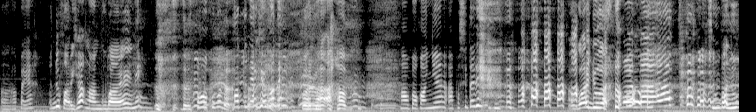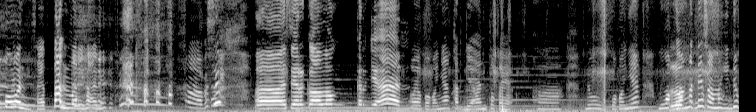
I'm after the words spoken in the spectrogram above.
eh, apa ya? Aduh Fariha nganggu bae ini. Oh aku mana katanya kayak mana mohon maaf. Oh, pokoknya apa sih tadi? Gua juga mohon maaf. Sumpah lupa mon. Setan Fariha ini. Kenapa sih? Eh, circle kerjaan. Oh ya pokoknya kerjaan tuh kayak duh pokoknya muak Lo- banget deh sama hidup.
